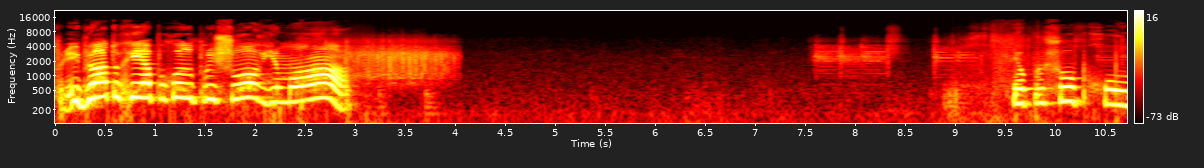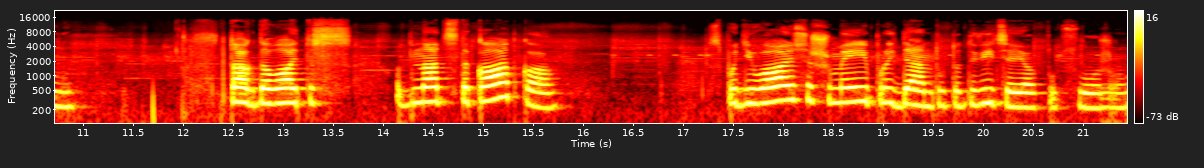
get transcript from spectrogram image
Ребятухи, я походу прийшов, єма. Я прийшов походу. Так, давайте с 11 катка. Сподіваюся, що ми її пройдемо. Тут а дивіться, як тут сложно.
